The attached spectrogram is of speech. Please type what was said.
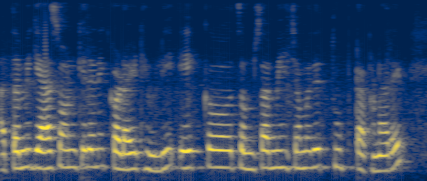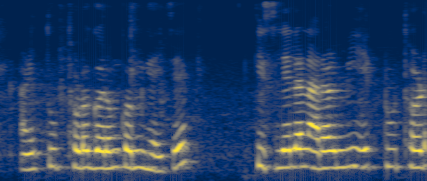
आता मी गॅस ऑन केले आणि कढाई ठेवली. एक चमचा मी ह्याच्यामध्ये तूप टाकणार आहे. आणि तूप थोडं गरम करून घ्यायचे. किसलेला नारळ मी एक टू थर्ड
